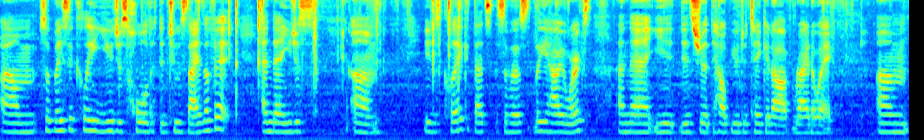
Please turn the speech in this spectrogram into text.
Um, so basically you just hold the two sides of it and then you just um, you just click. That's supposedly how it works. And then you this should help you to take it off right away. Um,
